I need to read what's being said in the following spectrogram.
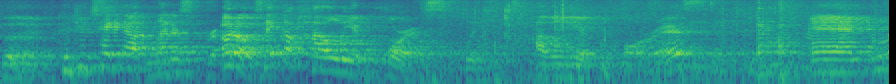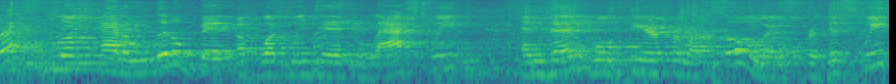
Good. Could you take out lettuce? Oh no, take out Hallelujah Chorus, please. Hallelujah Chorus. And let's look at a little bit of what we did last week, and then we'll hear from our soloist for this week,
